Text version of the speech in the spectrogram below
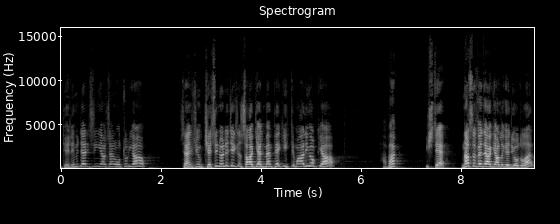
Deli mi dersin ya sen otur ya. Sen şimdi kesin öleceksin. Sağ gelmen pek ihtimali yok ya. Ha bak. işte nasıl fedakarlık ediyordular?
